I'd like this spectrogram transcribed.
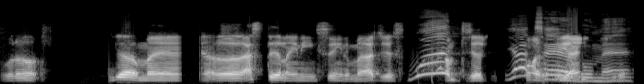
what up? Yeah, man. Uh, I still ain't even seen it, man. I just, what? I'm just, Y'all yeah, I terrible, ain't- man.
